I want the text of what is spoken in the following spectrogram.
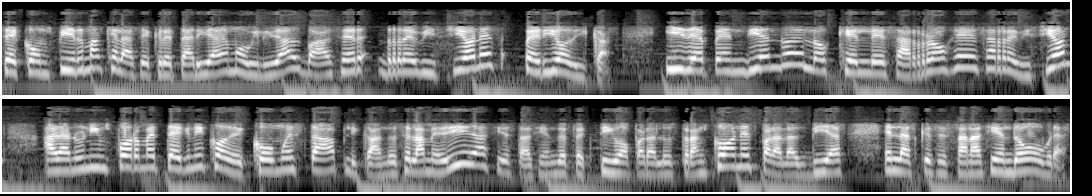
se confirma que la Secretaría de Movilidad va a hacer revisiones periódicas. Y dependiendo de lo que les arroje esa revisión, harán un informe técnico de cómo está aplicándose la medida, si está siendo efectiva para los trancones, para las vías en las que se están haciendo obras.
